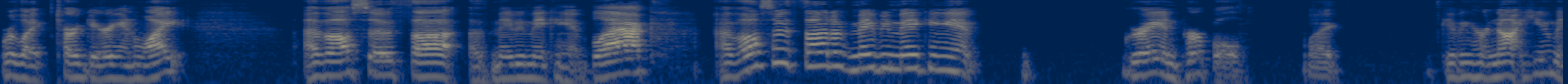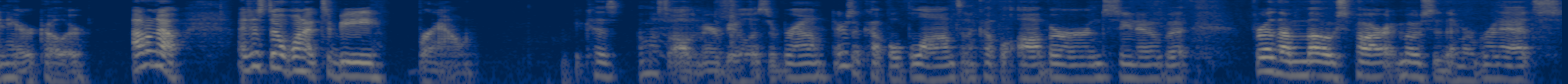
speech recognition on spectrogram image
or like Targaryen white. I've also thought of maybe making it black. I've also thought of maybe making it gray and purple, like giving her not human hair color. I don't know. I just don't want it to be brown because almost all the Mirabilias are brown. There's a couple blondes and a couple auburns, you know, but for the most part, most of them are brunettes.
